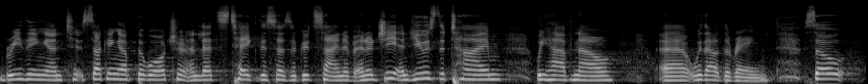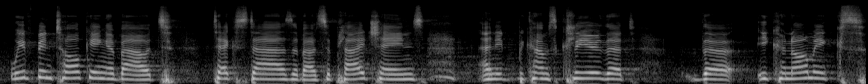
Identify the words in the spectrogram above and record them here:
breathing and sucking up the water, and let's take this as a good sign of energy and use the time we have now uh, without the rain. So, we've been talking about textiles, about supply chains, and it becomes clear that the economics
